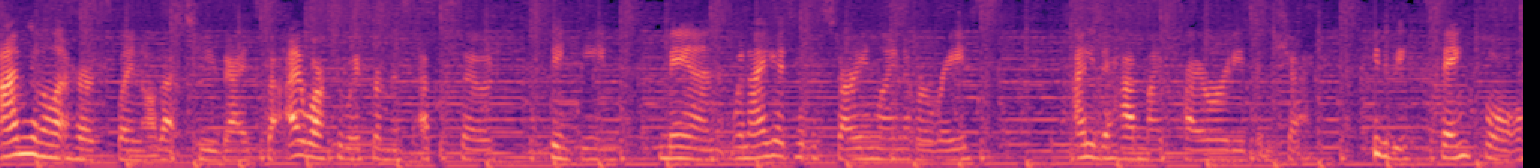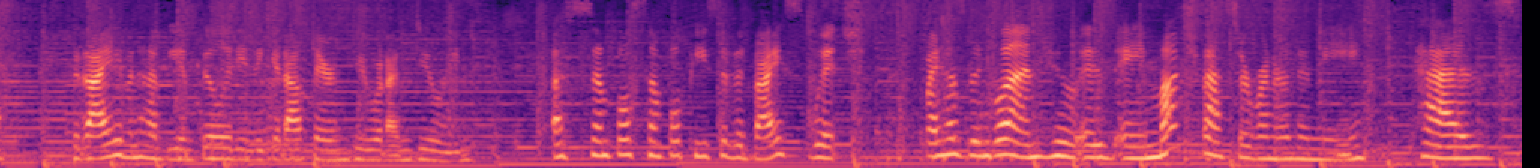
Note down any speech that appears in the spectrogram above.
I'm going to let her explain all that to you guys. But I walked away from this episode thinking, man, when I get to the starting line of a race, I need to have my priorities in check. I need to be thankful that I even have the ability to get out there and do what I'm doing a simple, simple piece of advice, which my husband Glenn, who is a much faster runner than me, has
